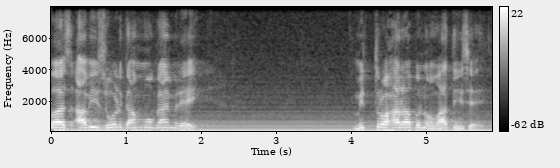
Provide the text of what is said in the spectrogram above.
બસ આવી જોડ ગામમાં ગામ રહે. મિત્રો હારા બનો વાતી છે.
